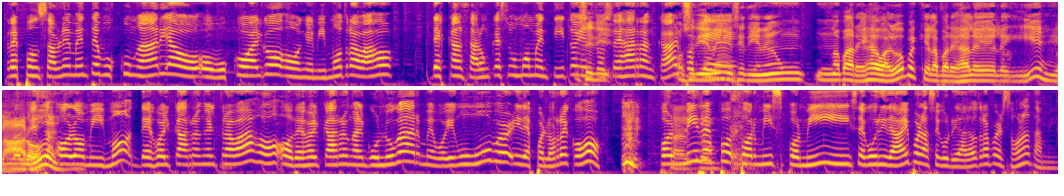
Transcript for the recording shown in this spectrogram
Responsablemente busco un área o, o busco algo o en el mismo trabajo descansar aunque sea un momentito y Si entonces arrancar. O si tiene, si tiene un- una pareja o algo, pues que la pareja le, le guíe. Claro. Esa- o lo mismo, dejo el carro en el trabajo o dejo el carro en algún lugar, me voy en un Uber y después lo recojo. Por mi, Exacto. por, mis, por mi seguridad y por la seguridad de otra persona también.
